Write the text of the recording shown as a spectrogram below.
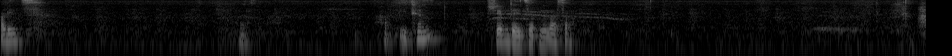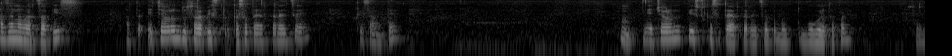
अडीच. हां इथून शेप द्यायचा आपल्याला असा. हा झाला वरचा पीस आता याच्यावरून दुसरा पीस कसं तयार करायचं आहे ते सांगते. याच्यावरून पेस्ट कसं तयार करायचं बघ बघूयात आपण. सॉरी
